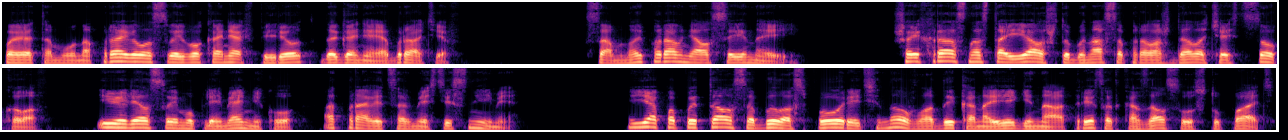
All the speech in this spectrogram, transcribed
Поэтому направила своего коня вперед, догоняя братьев. Со мной поравнялся Иней. Шайхрас настоял, чтобы нас сопровождала часть соколов, и велел своему племяннику отправиться вместе с ними. Я попытался было спорить, но владыка Наеги наотрез отказался уступать.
